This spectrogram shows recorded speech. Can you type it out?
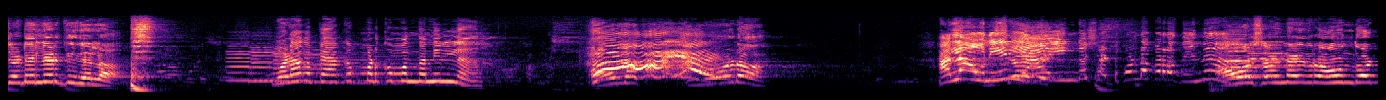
ಚಡಿಯಲ್ಲಿ ಇರ್ತಿದೆಯಲ್ಲ? ಒಳಗ ಬ್ಯಾಕಪ್ ಮಾಡ್ಕೊಂಬಂದನಿಲ್ಲ ನೋಡ. ಅಲ್ಲ ಅವನೇನ್ ಹಿಂಗ ಶಟ್ಕೊಂಡ ಬರೋದೇನ ಅವ ಸಣ್ಣ ಇದ್ರು ಅವನ್ ದೊಡ್ಡ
